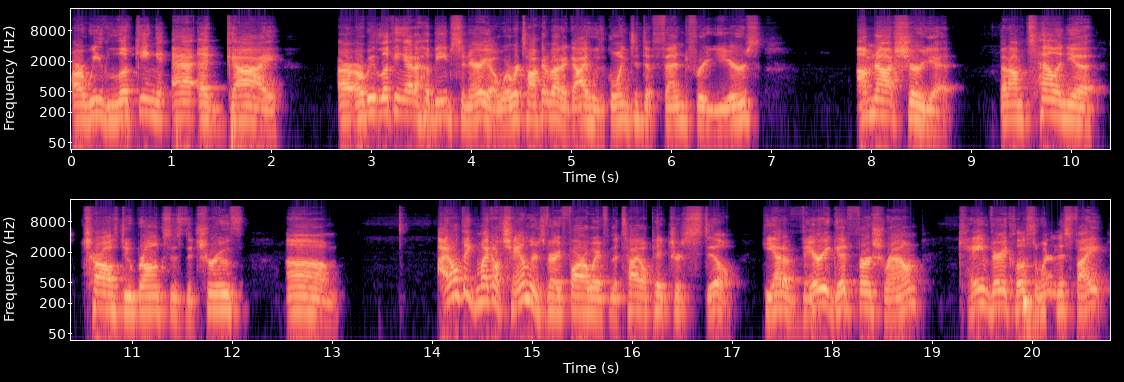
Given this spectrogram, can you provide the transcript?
Are we looking at a guy are, are we looking at a Khabib scenario where we're talking about a guy who's going to defend for years? I'm not sure yet, but I'm telling you, Charles do Bronx is the truth. Um, I don't think Michael Chandler is very far away from the title picture still. He had a very good first round, came very close to winning this fight.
